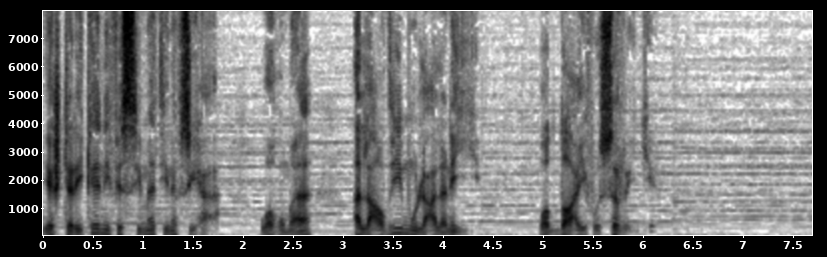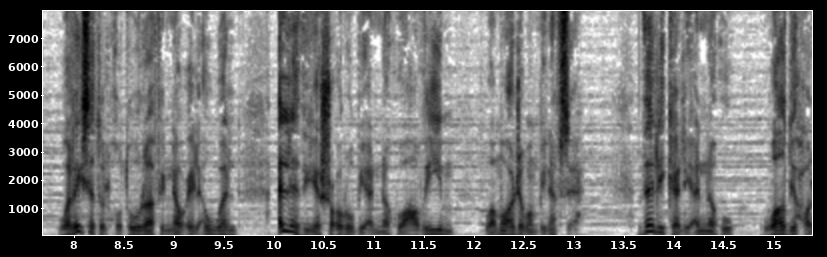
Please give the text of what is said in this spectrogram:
يشتركان في السمات نفسها وهما العظيم العلني والضعيف السري. وليست الخطورة في النوع الأول الذي يشعر بأنه عظيم ومعجب بنفسه ذلك لأنه واضح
